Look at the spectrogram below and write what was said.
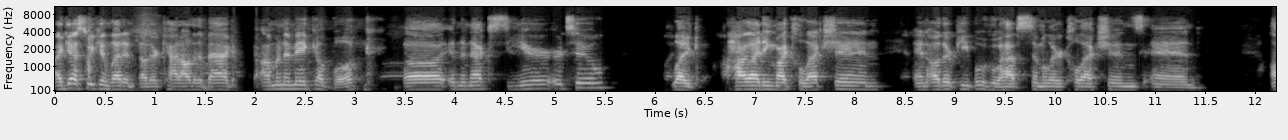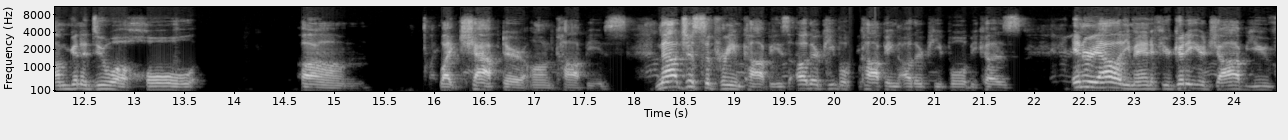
I guess we can let another cat out of the bag. I'm gonna make a book uh, in the next year or two, like highlighting my collection and other people who have similar collections, and I'm gonna do a whole um, like chapter on copies, not just Supreme copies, other people copying other people, because in reality, man, if you're good at your job, you've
